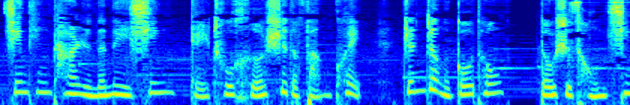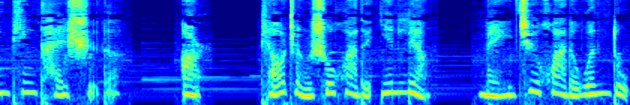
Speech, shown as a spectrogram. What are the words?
倾听他人的内心，给出合适的反馈。真正的沟通都是从倾听开始的。二，调整说话的音量，每一句话的温度。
